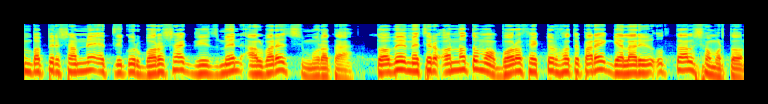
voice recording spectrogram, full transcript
এমবাপ্পের সামনে এতলিকুর ভরসা গ্রিজম্যান আলভারেজ মুরাতা। তবে ম্যাচের অন্যতম বড় ফ্যাক্টর হতে পারে গ্যালারির উত্তাল সমর্থন।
